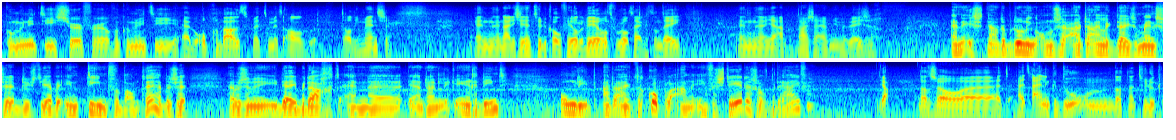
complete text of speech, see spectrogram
community server of een community hebben opgebouwd met, met, al, al die mensen. En nou, die zitten natuurlijk over heel de wereld, World Hackathon Day. En eh, ja, daar zijn we nu mee bezig. En is het nou de bedoeling om ze uiteindelijk, deze mensen, dus die hebben in teamverband, hè, hebben, ze, hebben ze een idee bedacht en eh, uiteindelijk ingediend, om die uiteindelijk te koppelen aan investeerders of bedrijven? Ja, dat is wel eh, het uiteindelijke doel om dat natuurlijk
